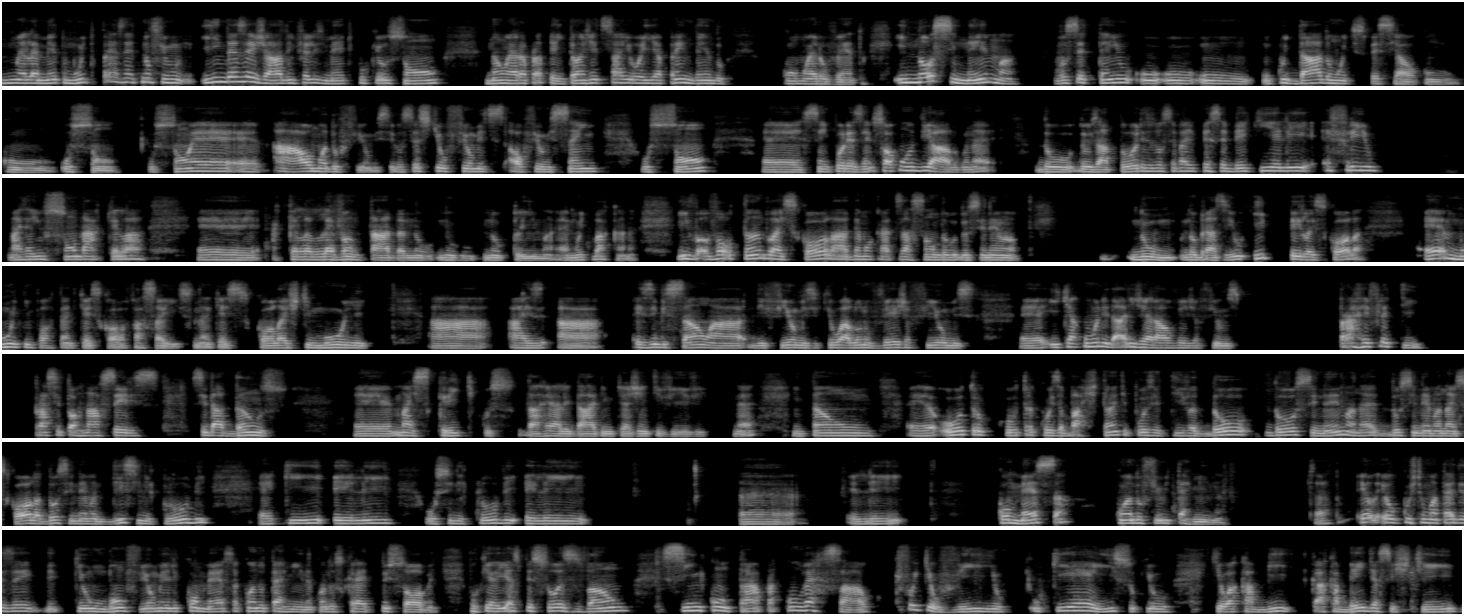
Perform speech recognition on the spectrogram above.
um elemento muito presente no filme e indesejado, infelizmente, porque o som não era para ter. Então a gente saiu aí aprendendo como era o vento. E no cinema você tem o, o, um, um, cuidado muito especial com, com o som. O som é, é, a alma do filme. Se você assistir o filme, ao filme sem o som, é, sem, por exemplo, só com o diálogo, né, do, dos atores, você vai perceber que ele é frio, mas aí o som dá aquela, é, aquela levantada no, no, no, clima, é muito bacana. E voltando à escola, a democratização do, do cinema no, no Brasil e pela escola, é muito importante que a escola faça isso, né? que a escola estimule a, a, a exibição a, de filmes e que o aluno veja filmes é, e que a comunidade em geral veja filmes para refletir, para se tornar seres cidadãos é, mais críticos da realidade em que a gente vive. Né? Então, é, outro, outra coisa bastante positiva do, do cinema, né, do cinema na escola, do cinema de cineclube, é que ele, o cineclube, ele, é, ele começa quando o filme termina certo? Eu, eu costumo até dizer que um bom filme ele começa quando termina, quando os créditos sobem, porque aí as pessoas vão se encontrar para conversar. O que foi que eu vi? O, o que é isso que eu, que eu acabei, acabei de assistir?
